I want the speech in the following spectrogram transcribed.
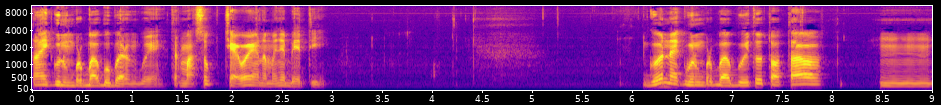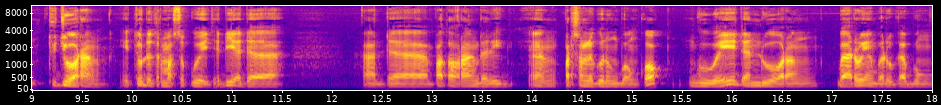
naik gunung berbabu bareng gue termasuk cewek yang namanya Betty. Gue naik gunung berbabu itu total hmm, tujuh orang. Itu udah termasuk gue. Jadi ada ada empat orang dari yang personel gunung bongkok gue dan dua orang baru yang baru gabung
